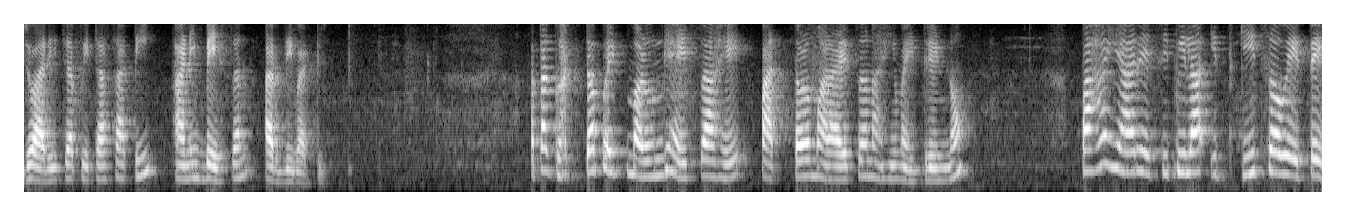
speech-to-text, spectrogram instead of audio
ज्वारीच्या पिठासाठी आणि बेसन अर्धी वाटी. आता घट्ट पीठ मळून घ्यायचं आहे. पातळ मळायचं नाही मैत्रिणींनो. पहा या रेसिपीला इतकी चव येते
